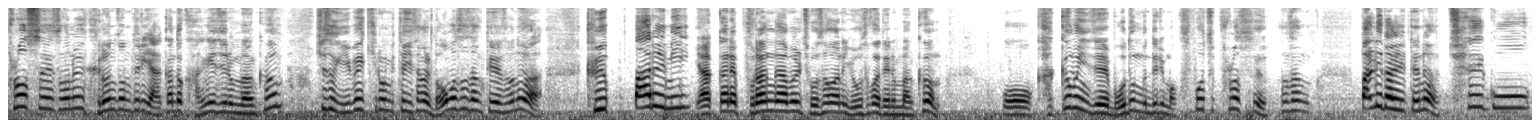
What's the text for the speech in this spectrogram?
플러스에서는 그런 점들이 약간 더 강해지는 만큼 시속 200km 이상을 넘어선 상태에서는 그 빠름이 약간의 불안감을 조성하는 요소가 되는 만큼 뭐 가끔은 이제 모든 분들이 막 스포츠 플러스 항상 빨리 달릴 때는 최고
